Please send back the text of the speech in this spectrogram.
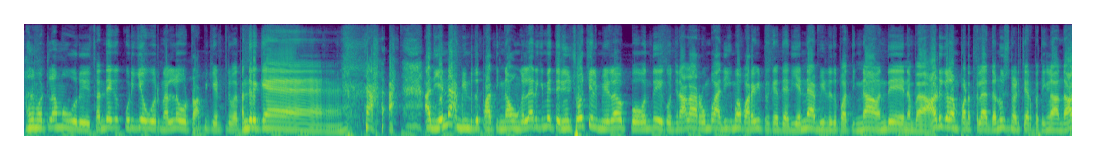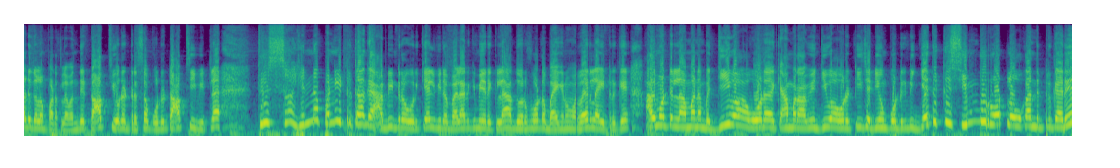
அது மட்டும் இல்லாமல் ஒரு சந்தேகக்குரிய ஒரு நல்ல ஒரு டாபிக் எடுத்துகிட்டு வந்திருக்கேன். அது என்ன அப்படின்றது பார்த்தீங்கன்னா உங்கள் எல்லாருக்குமே தெரியும். சோஷியல் மீடியாவில் இப்போ வந்து கொஞ்ச நாளாக ரொம்ப அதிகமாக பரவிட்டு இருக்கிறது அது என்ன அப்படின்றது பார்த்தீங்கன்னா வந்து நம்ம ஆடுகளம் படத்தில் தனுஷ் நடிச்சார் பார்த்தீங்களா அந்த ஆடுகளம் படத்தில் வந்து டாப்ஸியோட ட்ரெஸ்ஸை போட்டு டாப்ஸி வீட்டில் திருசா என்ன பண்ணிட்டு இருக்காங்க அப்படின்ற ஒரு கேள்வி நம்ம எல்லாருக்குமே இருக்குல்ல. அது ஒரு ஃபோட்டோ பயங்கரமாக வைரல் ஆகிட்டு இருக்கு அது மட்டும் இல்லாமல் நம்ம ஜீவாவோட கேமராவையும் ஜீவாவோட டிஷர்ட்டையும் போட்டுக்கிட்டு எதுக்கு சிம்பு ரோட்டில் உட்காந்துட்டு இருக்காரு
